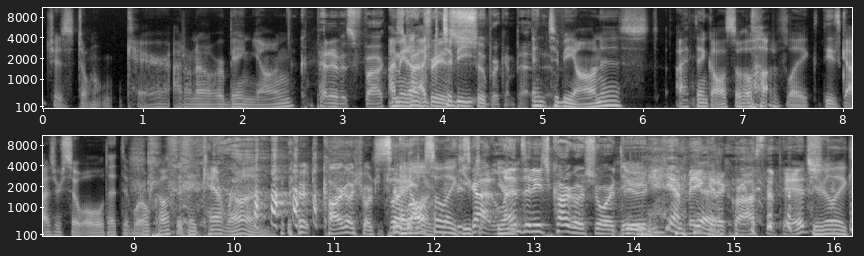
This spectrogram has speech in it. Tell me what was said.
just don't care. I don't know, or being young. competitive as fuck. I This mean, I- country to is be- super competitive. And to be honest, I think also a lot of like these guys are so old at the World Cup that they can't run. Their cargo shorts are so And long. also, like He's you, got lens in each cargo short, dude. Dude, You can't make yeah. it across the pitch. You're like,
